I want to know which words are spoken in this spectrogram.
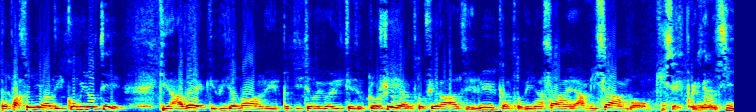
d'appartenir à des communautés, qui avec évidemment les petites rivalités de clochers entre Ferraz et Luc, entre Vinassan et Armissan, bon, qui s'exprimaient aussi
